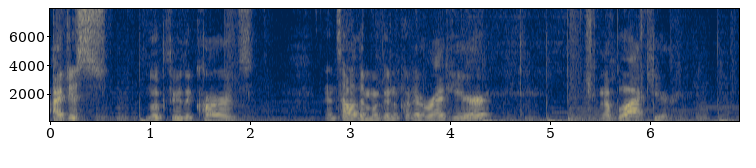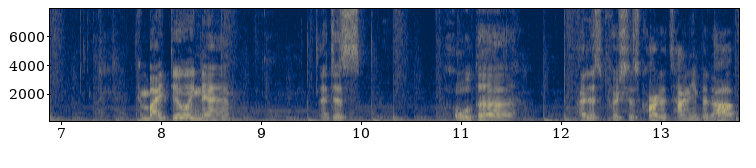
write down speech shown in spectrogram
I just look through the cards and tell them we're gonna put a red here and a black here. And by doing that, I just hold a, I just push this card a tiny bit up,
